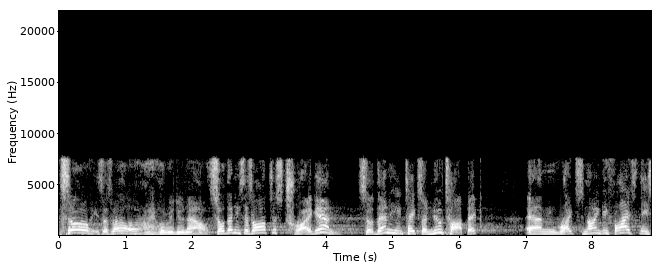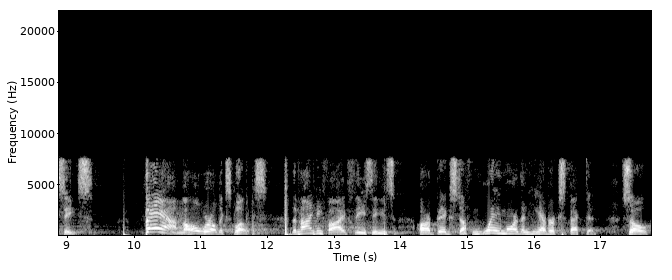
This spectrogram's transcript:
So he says, well, all right, what do we do now? So then he says, oh, I'll just try again. So then he takes a new topic and writes 95 theses. Bam! The whole world explodes. The 95 theses are big stuff, way more than he ever expected. So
